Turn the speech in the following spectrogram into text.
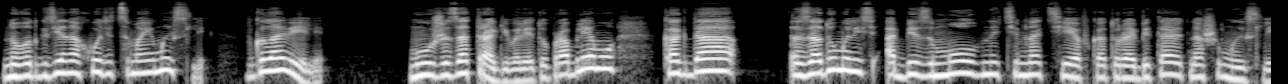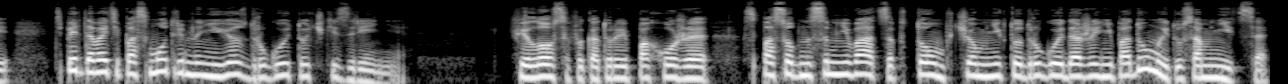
Но вот где находятся мои мысли? В голове ли? Мы уже затрагивали эту проблему, когда задумались о безмолвной темноте, в которой обитают наши мысли. Теперь давайте посмотрим на нее с другой точки зрения. Философы, которые, похоже, способны сомневаться в том, в чем никто другой даже и не подумает усомниться,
